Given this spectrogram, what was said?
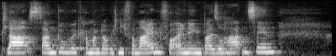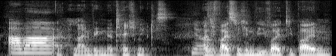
klar, Stunt-Double kann man, glaube ich, nicht vermeiden, vor allen Dingen bei so harten Szenen. Aber. Ja, allein wegen der Technik. Das, ja. Also ich weiß nicht, inwieweit die beiden.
